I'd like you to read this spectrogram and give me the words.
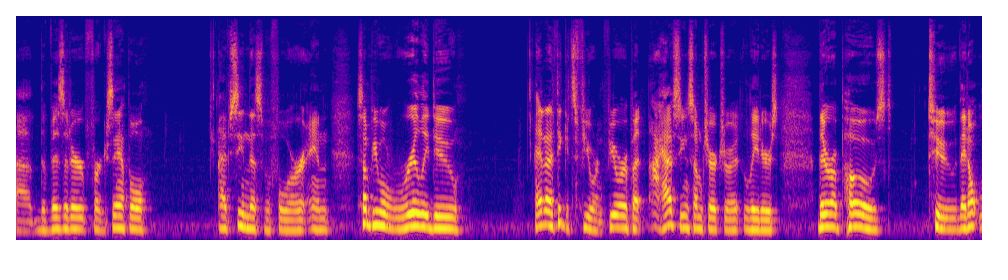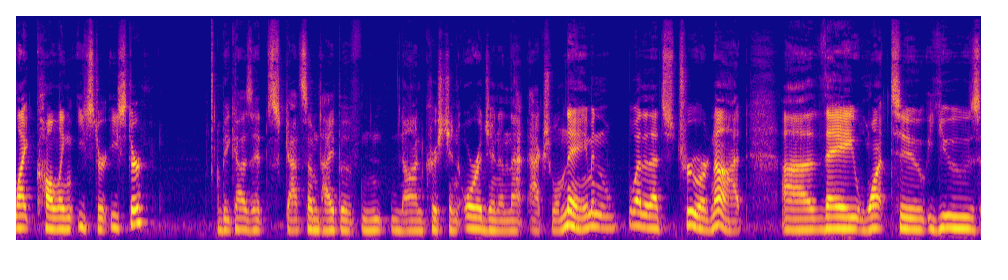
uh, the visitor. For example, I've seen this before, and some people really do and I think it's fewer and fewer, but I have seen some church leaders, they're opposed to they don't like calling Easter Easter because it's got some type of non-Christian origin in that actual name, and whether that's true or not, uh, they want to use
